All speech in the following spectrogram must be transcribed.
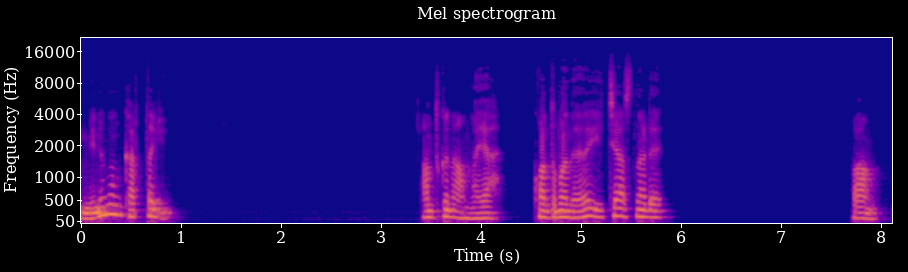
మినిమం కర్తవ్యం. అందుకని అమ్మయ్య కొంతమంది ఇచ్చేస్తున్నాడే. పాము.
